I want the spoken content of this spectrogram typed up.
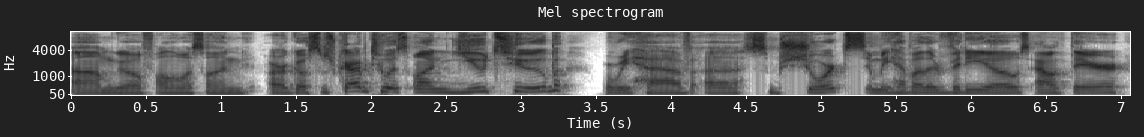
um, go follow us on or go subscribe to us on YouTube, where we have uh, some shorts and we have other videos out there,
